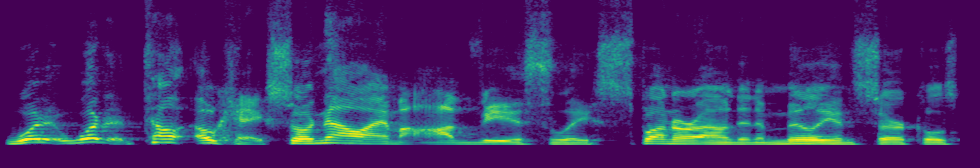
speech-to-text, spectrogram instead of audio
what what tell okay, so now I'm obviously spun around in a million circles.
